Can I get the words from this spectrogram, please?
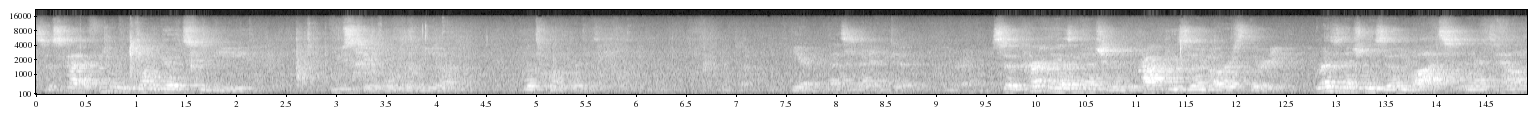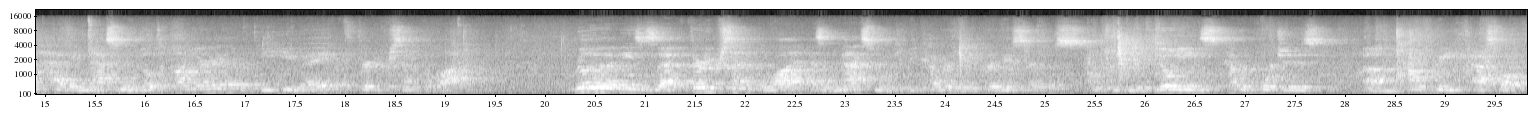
So Scott, if you want to go to the use table or the, um, let's go to the Yeah, that's exactly it. So currently, as I mentioned, the property is zoned RS thirty. Residentially zoned lots in our town have a maximum built upon area, or BUA, of thirty percent of the lot. Really what that means is that thirty percent of the lot as a maximum can be covered in impervious surface, which would be buildings, covered porches, um, concrete, asphalt,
